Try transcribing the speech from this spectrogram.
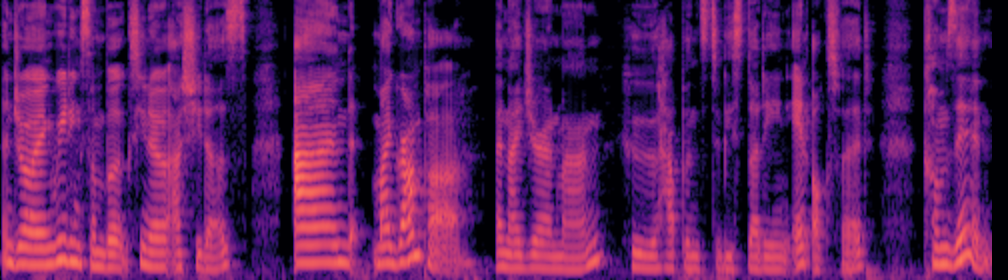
enjoying reading some books, you know, as she does. And my grandpa, a Nigerian man, who happens to be studying in Oxford comes in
